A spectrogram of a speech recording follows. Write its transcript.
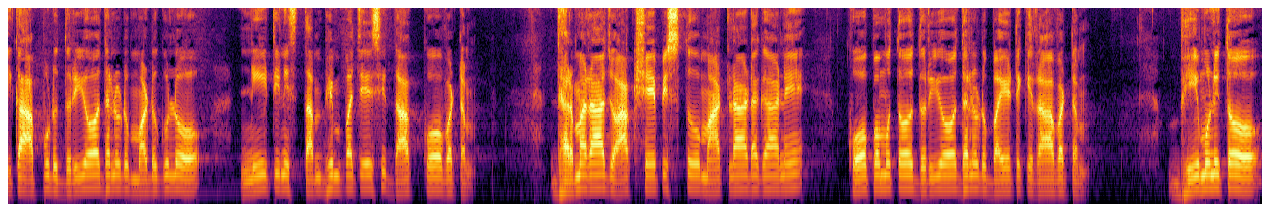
ఇక అప్పుడు దుర్యోధనుడు మడుగులో నీటిని స్తంభింపచేసి దాక్కోవటం. ధర్మరాజు ఆక్షేపిస్తూ మాట్లాడగానే కోపముతో దుర్యోధనుడు బయటికి రావటం భీమునితో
